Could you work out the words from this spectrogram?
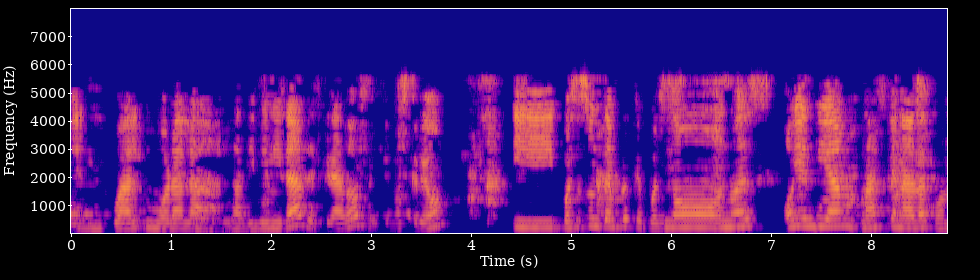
en el cual mora la, la divinidad del creador, el que nos creó y pues es un templo que pues no no es hoy en día más que nada con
